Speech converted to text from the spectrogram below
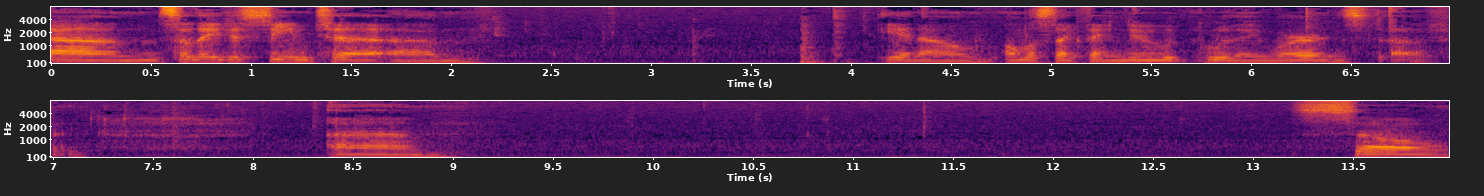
Um, so they just seemed to, um, you know, almost like they knew who they were and stuff. And um, so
